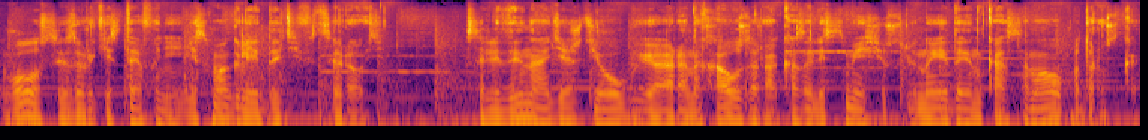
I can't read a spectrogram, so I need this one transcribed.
Волосы из руки Стефани не смогли идентифицировать. Следы на одежде и обуви Аарона Хаузера оказались смесью слюны и ДНК самого подростка.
